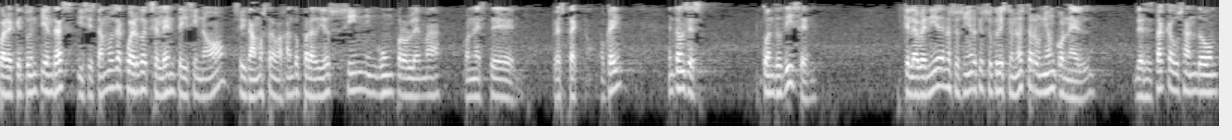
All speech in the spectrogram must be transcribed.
para que tú entiendas, y si estamos de acuerdo, excelente, y si no, sigamos trabajando para Dios sin ningún problema con este respecto, ¿ok? Entonces, cuando dicen que la venida de nuestro Señor Jesucristo y nuestra reunión con Él les está causando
